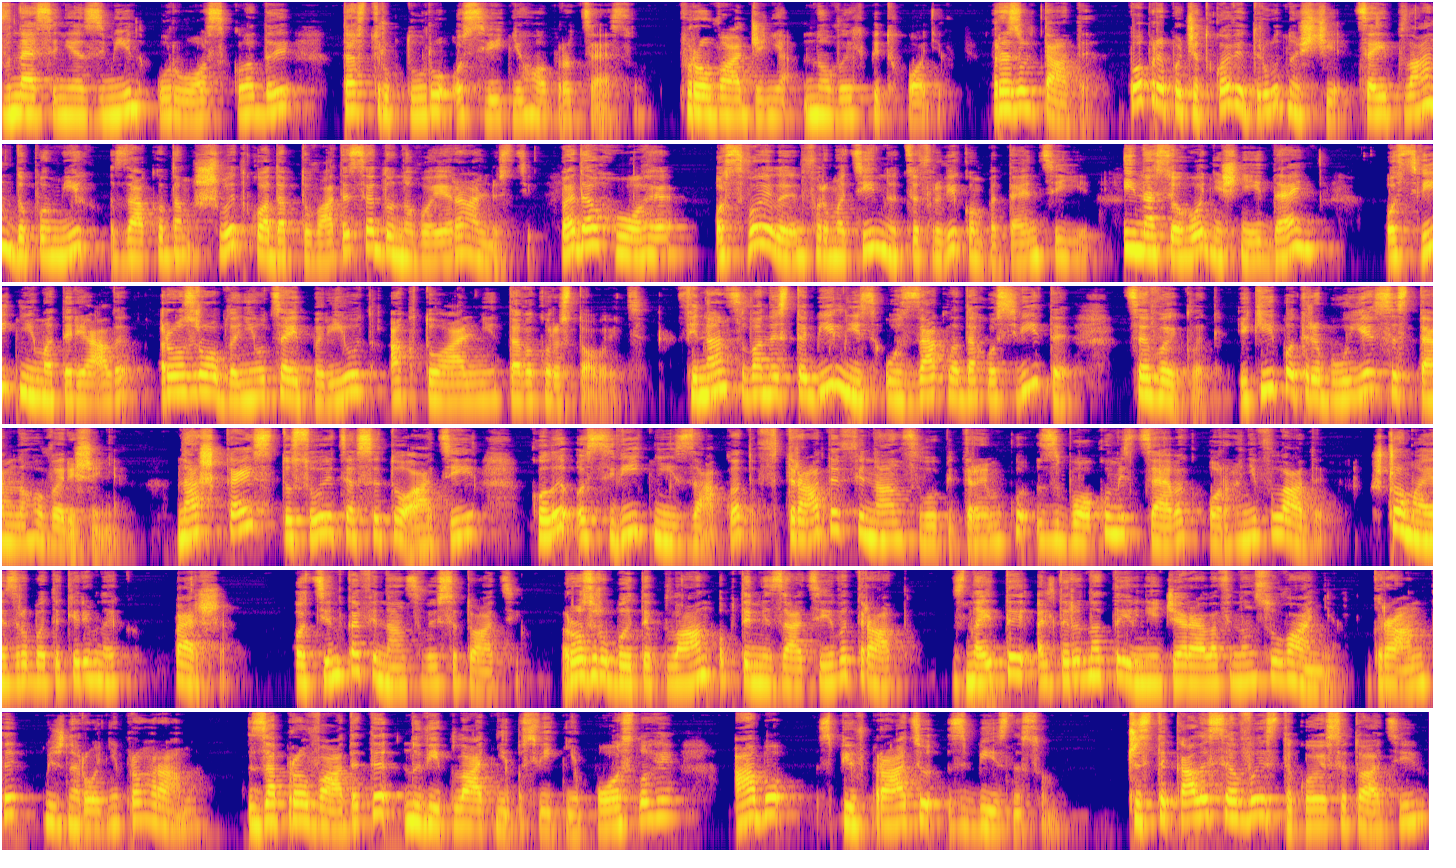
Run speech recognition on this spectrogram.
внесення змін у розклади та структуру освітнього процесу, впровадження нових підходів. Результати. Попри початкові труднощі, цей план допоміг закладам швидко адаптуватися до нової реальності. Педагоги освоїли інформаційно-цифрові компетенції, і на сьогоднішній день освітні матеріали, розроблені у цей період, актуальні та використовуються. Фінансова нестабільність у закладах освіти це виклик, який потребує системного вирішення. Наш кейс стосується ситуації, коли освітній заклад втратив фінансову підтримку з боку місцевих органів влади. Що має зробити керівник? Перше оцінка фінансової ситуації, розробити план оптимізації витрат, знайти альтернативні джерела фінансування, гранти, міжнародні програми, запровадити нові платні освітні послуги або співпрацю з бізнесом. Чи стикалися ви з такою ситуацією?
